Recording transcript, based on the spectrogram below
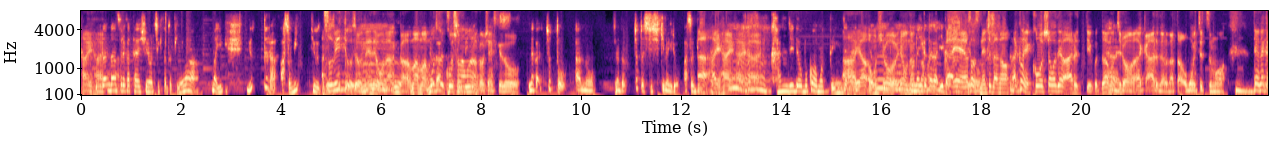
はいはいはい。だんだんそれが大衆に落ちてきた時には、まあ、い言ったら遊びっていうと遊びってことですよね。でもなんか、まあまあ、もうちょっと高尚なものなのかもしれないですけど。なんかちょっとあのちょっと知識のいる遊びみあ、たいなはいはいはいはい。感じで僕は思っていいんじゃあーいや、ないか面白い。でもなんか。こんな言い方がいいかもしれないけどやいや、そうですね。ちょっとあの、はいあくまで交渉ではあるっていうことはもちろん、なんかあるだろうなとは思いつつも、うんでもなんか、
